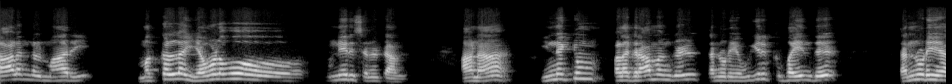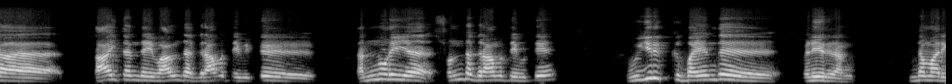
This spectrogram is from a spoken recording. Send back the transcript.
காலங்கள் மாறி மக்கள்லாம் எவ்வளவோ முன்னேறி சென்றுட்டாங்க. ஆனா இன்னைக்கும் பல கிராமங்கள் தன்னுடைய உயிருக்கு பயந்து தன்னுடைய தாய் தந்தை வாழ்ந்த கிராமத்தை விட்டு தன்னுடைய சொந்த கிராமத்தை விட்டு உயிருக்கு பயந்து வெளியேறுறாங்க. இந்த மாதிரி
